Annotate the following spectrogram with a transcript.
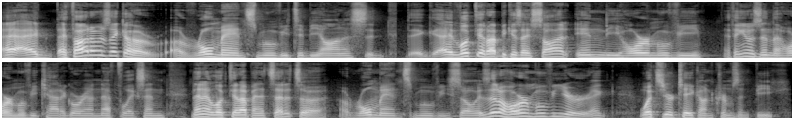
I, I I thought it was like a, a romance movie to be honest. It, I looked it up because I saw it in the horror movie. I think it was in the horror movie category on Netflix, and then I looked it up and it said it's a, a romance movie. So is it a horror movie or like, what's your take on Crimson Peak?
